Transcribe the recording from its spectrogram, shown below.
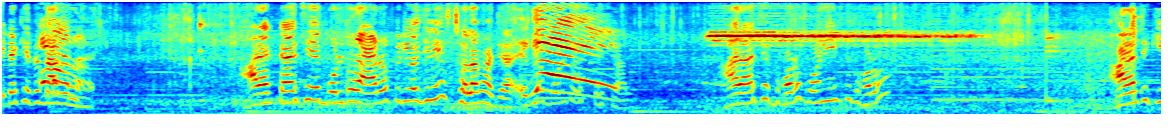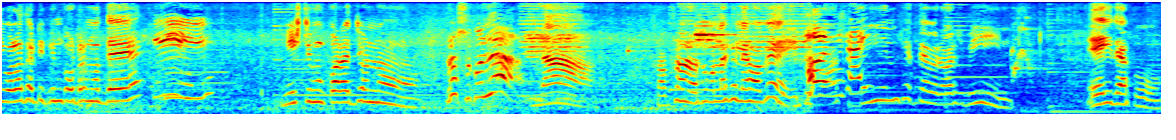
এটা খেতে দারুণ। আর একটা আছে বল্টুর আরও প্রিয় জিনিস ছোলা ভাজা। এগুলো স্পেশাল আর আছে ধরো বনি একটু ধরো। আর আছে কি বলো তো টিফিন কৌটোর মধ্যে? কি? মিষ্টি মুখ করার জন্য। রসগোল্লা? না। সবসময় রসগোল্লা খেলে হবে? একটু রসবিহীন খেতে হবে রসবিহীন এই দেখো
